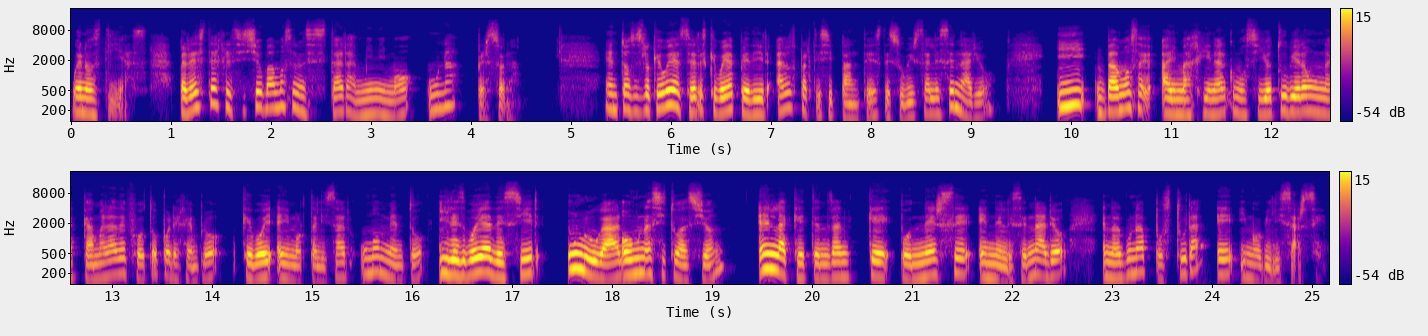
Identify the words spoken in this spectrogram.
Buenos días. Para este ejercicio vamos a necesitar a mínimo una persona. Entonces lo que voy a hacer es que voy a pedir a los participantes de subirse al escenario y vamos a, imaginar como si yo tuviera una cámara de foto, por ejemplo, que voy a inmortalizar un momento y les voy a decir un lugar o una situación en la que tendrán que ponerse en el escenario en alguna postura e inmovilizarse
